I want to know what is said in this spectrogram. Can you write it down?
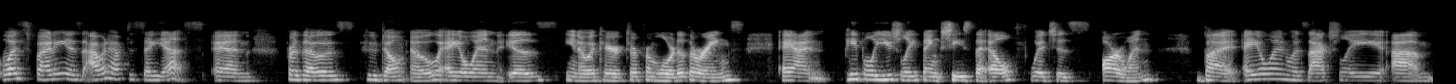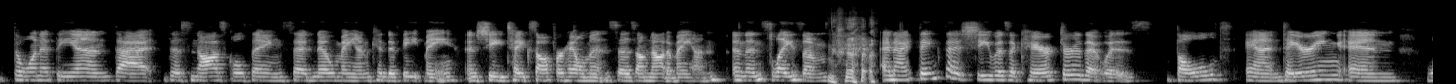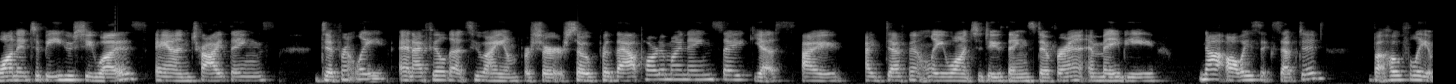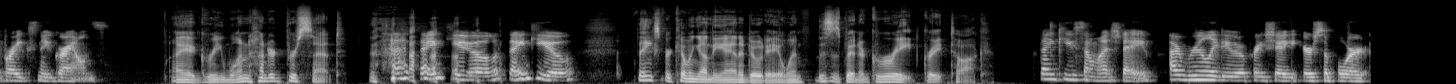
What's funny is I would have to say yes. And for those who don't know, Éowyn is, you know, a character from Lord of the Rings. And people usually think she's the elf, which is Arwen. But Éowyn was actually um, the one at the end that this Nazgul thing said, No man can defeat me. And she takes off her helmet and says, I'm not a man, and then slays him. and I think that she was a character that was bold and daring and wanted to be who she was and tried things differently and i feel that's who i am for sure so for that part of my namesake yes i i definitely want to do things different and maybe not always accepted but hopefully it breaks new grounds I agree 100%. thank you thank you Thanks for coming on the antidote, Éowyn. This has been a great, great talk. Thank you so much dave. I really do appreciate your support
